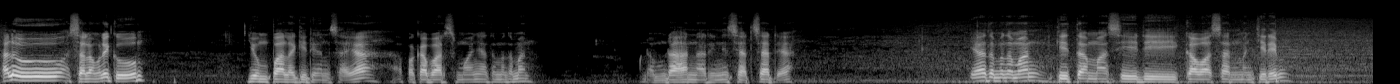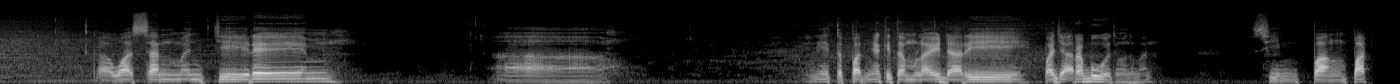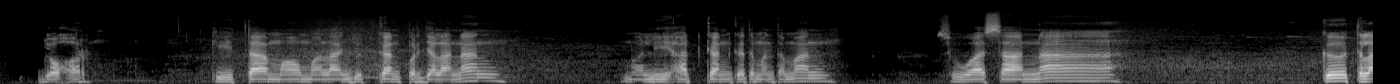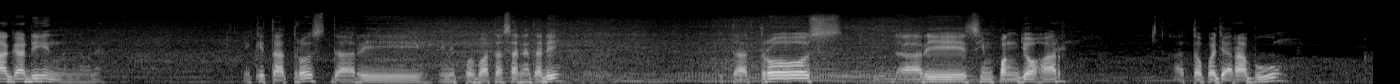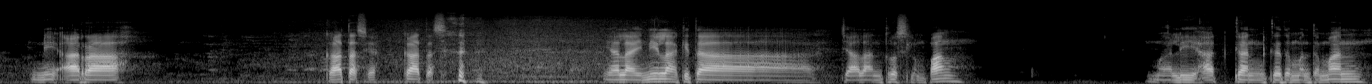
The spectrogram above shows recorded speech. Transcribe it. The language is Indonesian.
Halo, Assalamualaikum. Jumpa lagi dengan saya. Apa kabar semuanya teman-teman? Mudah-mudahan hari ini sehat-sehat ya. Ya teman-teman, kita masih di kawasan Mencirim. Kawasan Mencirim. Uh, Ini tepatnya kita mulai dari Pajak Rabu teman-teman. Simpang 4 Johor kita mau melanjutkan perjalanan melihatkan ke teman-teman suasana ke Telaga Dingin teman-teman ya. Ini kita terus dari ini perbatasannya tadi. Kita terus dari Simpang Johar atau Pajak Rabu. Ini arah ke atas ya ke atas Yalah inilah kita jalan terus lempang melihatkan ke teman-teman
